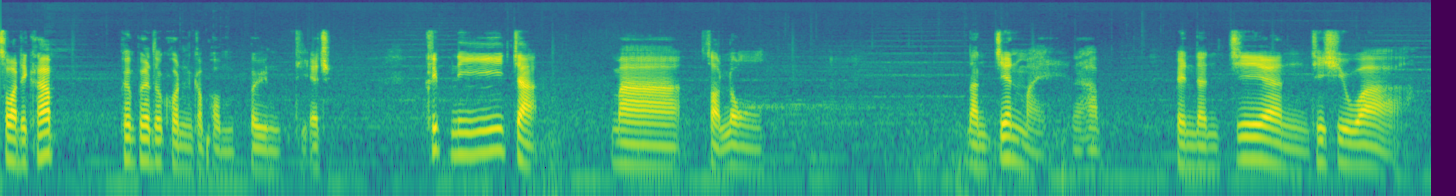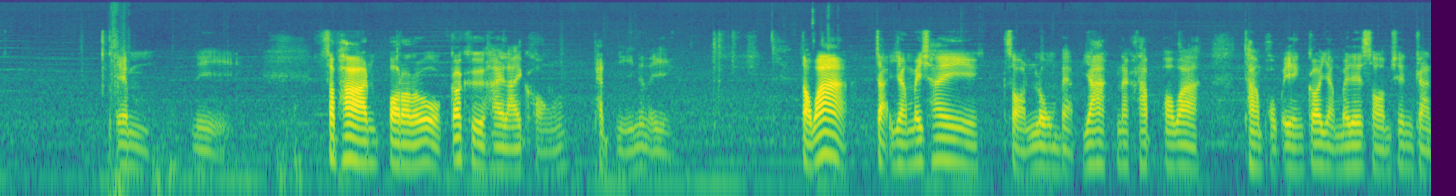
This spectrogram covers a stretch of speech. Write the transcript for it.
สวัสดีครับ เพื่อนๆทุกคนกับผมปืน TH คลิปนี้จะมาสอนลง ดันเจียนใหม่นะครับ เป็นดันเจียนที่ชื่อว่า M นี่สะพานปรโรกก็คือไฮไลท์ของแพทนี้นั่นเอง แต่ว่าจะยังไม่ใช่สอนลงแบบยากนะครับ เพราะว่าทางผมเองก็ยังไม่ได้ซ้อมเช่นกัน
